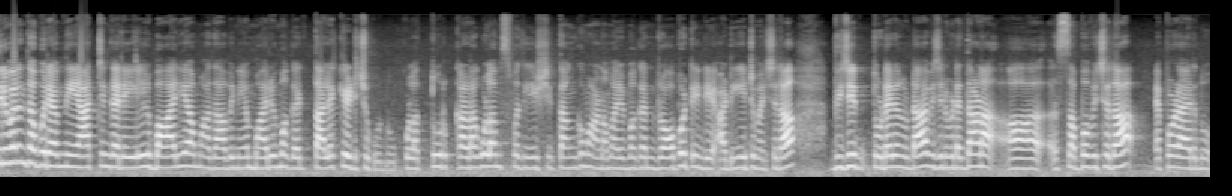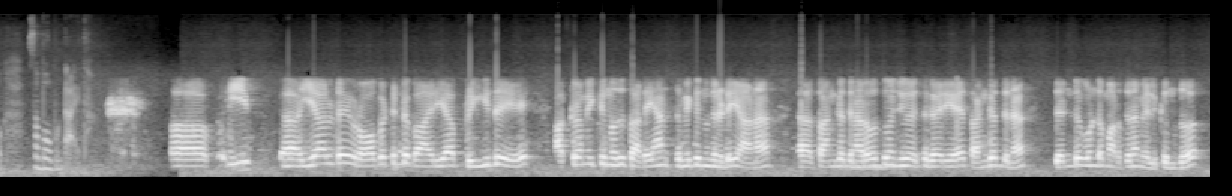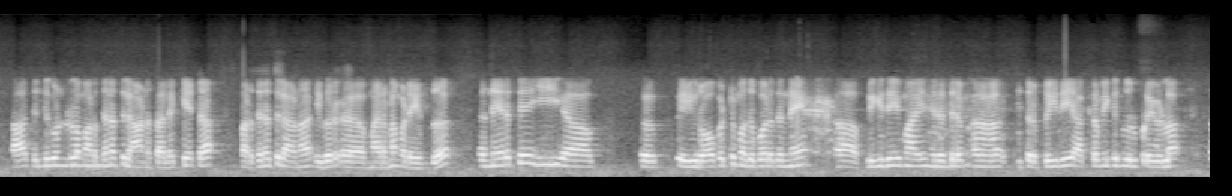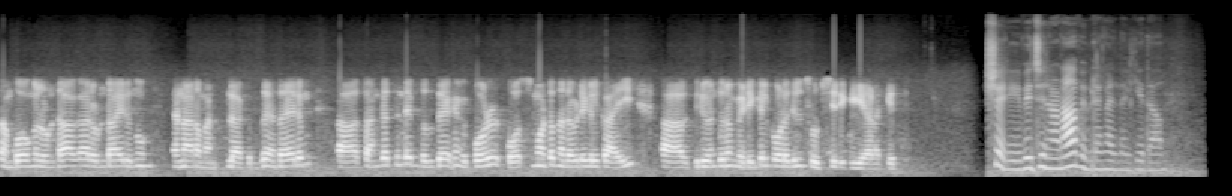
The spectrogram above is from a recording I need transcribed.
തിരുവനന്തപുരം നെയ്യാറ്റിൻകരയിൽ ഭാര്യാമാതാവിനെ മരുമകൻ തലക്കടിച്ചു കൊന്നു. കുളത്തൂർ കടകുളം സ്വദേശി തങ്കുമാണ് മരുമകൻ റോബർട്ടിന്റെ അടിയേറ്റ് മരിച്ചത്. വിജിൻ തുടരുന്നുണ്ട്. വിജിൻ ഇവിടെ എന്താണ് സംഭവിച്ചത്? എപ്പോഴായിരുന്നു സംഭവം ഉണ്ടായത് ഈ ഇയാളുടെ റോബർട്ടിന്റെ ഭാര്യ പ്രീതയെ ആക്രമിക്കുന്നത് തടയാൻ ശ്രമിക്കുന്നതിനിടെയാണ് തങ്കത്തിന് അറുപത്തിയഞ്ച് വയസ്സുകാരിയായ തങ്കത്തിന് ദണ്ടുകൊണ്ട് മർദ്ദനമേൽക്കുന്നത് ആ ദണ്ടുകൊണ്ടുള്ള മർദ്ദനത്തിലാണ് തലക്കേറ്റ മർദ്ദനത്തിലാണ് ഇവർ മരണമടയുന്നത്. നേരത്തെ ഈ ഈ റോബർട്ടും അതുപോലെ തന്നെ പ്രീതിയുമായി നിരന്തരം ആഹ് ചിത്ര പ്രീതയെ ആക്രമിക്കുന്നത് ഉൾപ്പെടെയുള്ള സംഭവങ്ങൾ ഉണ്ടാകാറുണ്ടായിരുന്നു എന്നാണ് മനസ്സിലാക്കുന്നത്. എന്തായാലും സംഘത്തിന്റെ മൃതദേഹം ഇപ്പോൾ പോസ്റ്റ്മോർട്ടം നടപടികൾക്കായി തിരുവനന്തപുരം മെഡിക്കൽ കോളേജിൽ സൂക്ഷിച്ചിരിക്കുകയാണ്. ശരി വിജിനാണ് വിവരങ്ങൾ നൽകിയത്.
